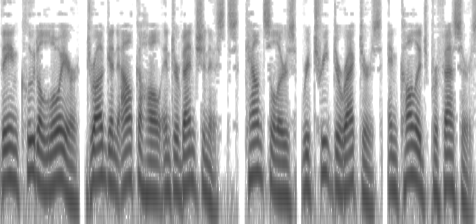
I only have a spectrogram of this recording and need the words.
They include a lawyer, drug and alcohol interventionists, counselors, retreat directors, and college professors.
